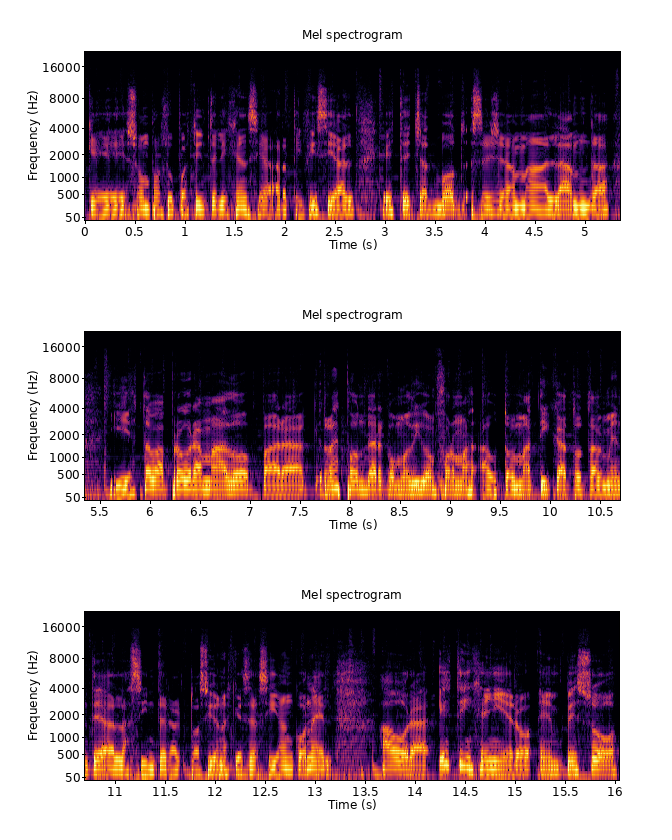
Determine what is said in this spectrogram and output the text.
que son por supuesto inteligencia artificial. Este chatbot se llama Lambda y estaba programado para responder, como digo, en forma automática totalmente a las interactuaciones que se hacían con él. Ahora, este ingeniero empezó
